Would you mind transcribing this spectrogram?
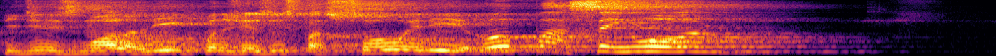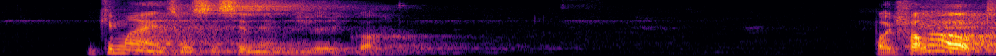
pedindo esmola ali, quando Jesus passou, ele, opa, Senhor! O que mais você se lembra de Jericó? Pode falar alto.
